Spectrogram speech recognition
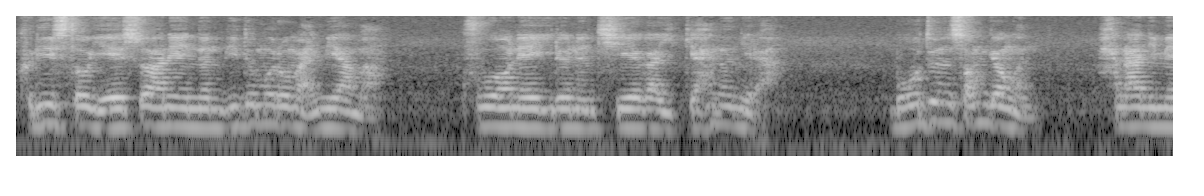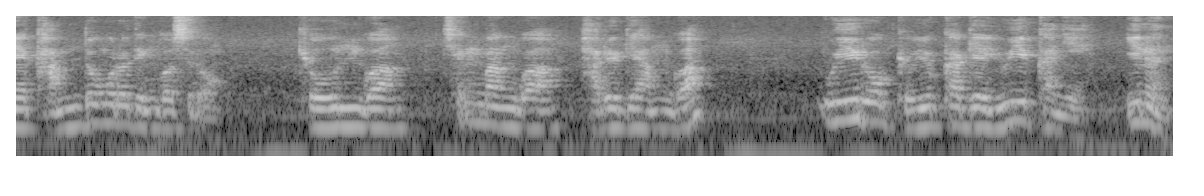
그리스도 예수 안에 있는 믿음으로 말미암아 구원에 이르는 지혜가 있게 하느니라. 모든 성경은 하나님의 감동으로 된 것으로 교훈과 책망과 바르게 함과 의로 교육하게 유익하니 이는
